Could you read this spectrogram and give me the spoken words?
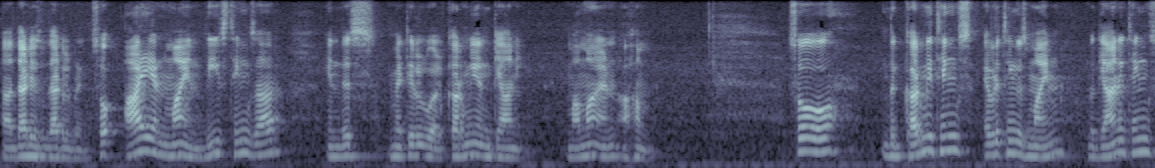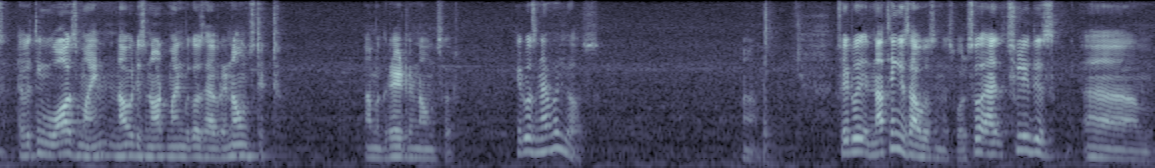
uh, that is that will bring. So I and mine, these things are in this material world, karmi and jnani, mama and aham. So the karmi thinks everything is mine, the jnani thinks everything was mine, now it is not mine because I have renounced it. I am a great renouncer. It was never yours. So it was, nothing is ours in this world. So actually, this um,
